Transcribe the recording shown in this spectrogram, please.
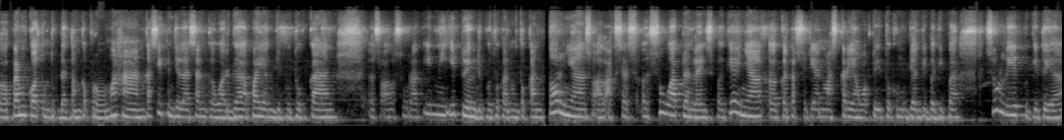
uh, Pemkot untuk datang ke perumahan, kasih penjelasan ke warga apa yang dibutuhkan uh, soal surat ini, itu yang dibutuhkan untuk kantornya, soal akses uh, suap dan lain sebagainya, uh, ketersediaan masker yang waktu itu kemudian tiba-tiba sulit begitu ya,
